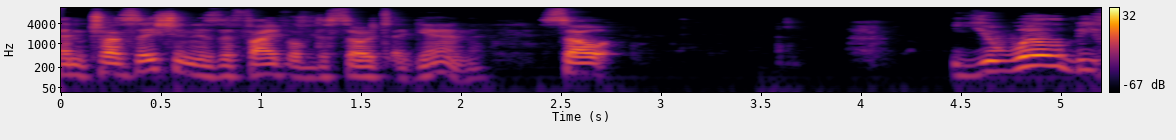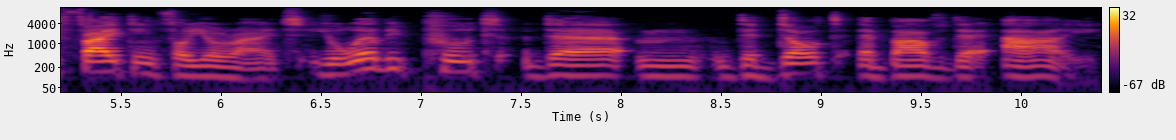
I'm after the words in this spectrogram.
and translation is the five of the swords again. So you will be fighting for your rights. You will be put the um, the dot above the I.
